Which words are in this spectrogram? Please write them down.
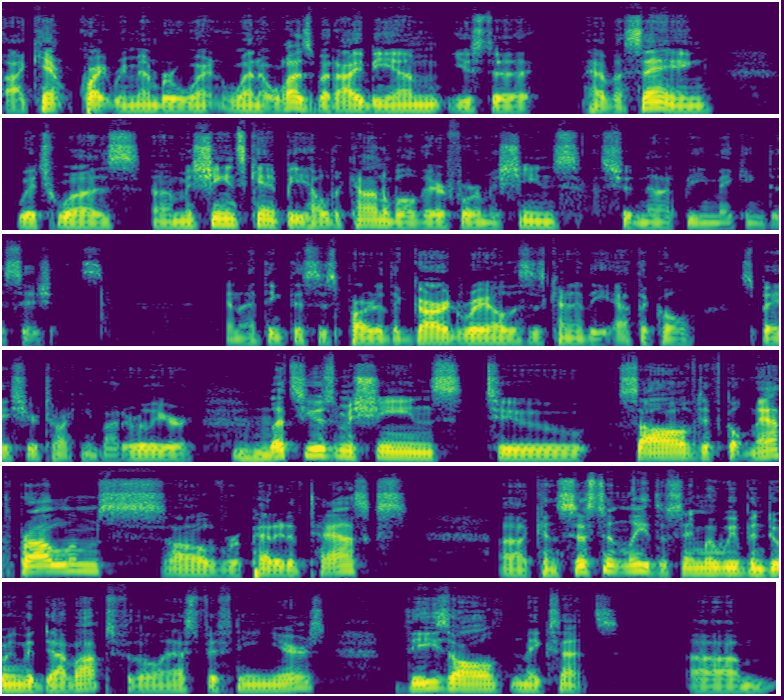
i can't quite remember when when it was but ibm used to have a saying which was uh, machines can't be held accountable, therefore machines should not be making decisions. And I think this is part of the guardrail. This is kind of the ethical space you're talking about earlier. Mm-hmm. Let's use machines to solve difficult math problems, solve repetitive tasks uh, consistently, the same way we've been doing with DevOps for the last 15 years. These all make sense. Um,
